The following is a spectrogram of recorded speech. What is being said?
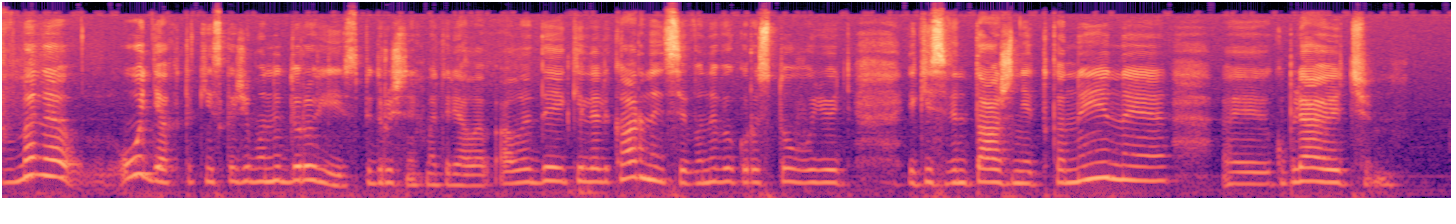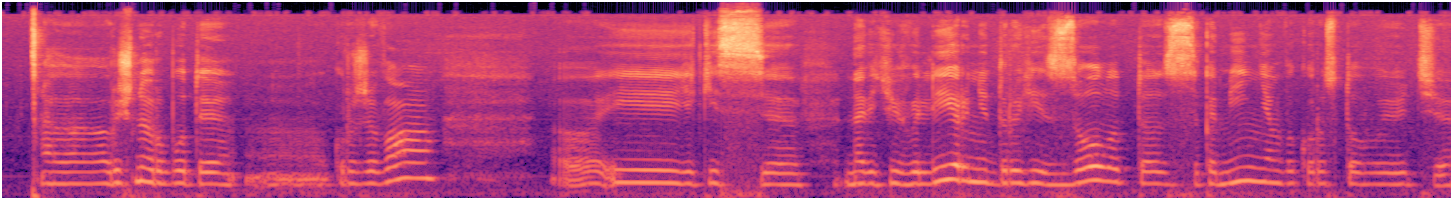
В мене одяг такий, скажімо, недорогий з підручних матеріалів, але деякі лялькарниці вони використовують якісь вінтажні тканини, е, купляють ручної роботи е, кружева е, і якісь е, навіть ювелірні, дорогі з золота, з камінням використовують е,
